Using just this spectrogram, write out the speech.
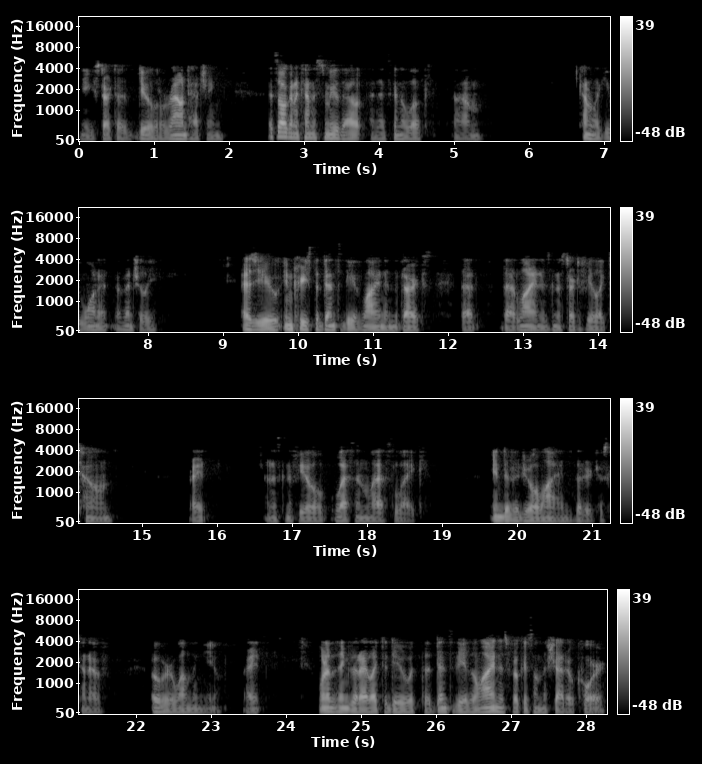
you start to do a little round hatching, it's all going to kind of smooth out and it's going to look um, kind of like you want it eventually. As you increase the density of line in the darks, that that line is going to start to feel like tone, right? And it's going to feel less and less like individual lines that are just kind of overwhelming you, right? One of the things that I like to do with the density of the line is focus on the shadow core,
